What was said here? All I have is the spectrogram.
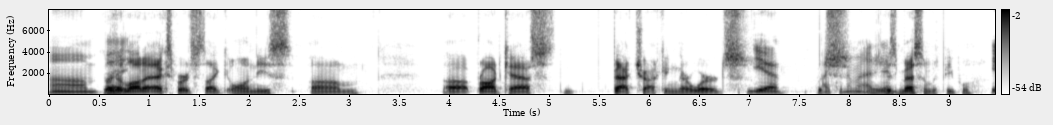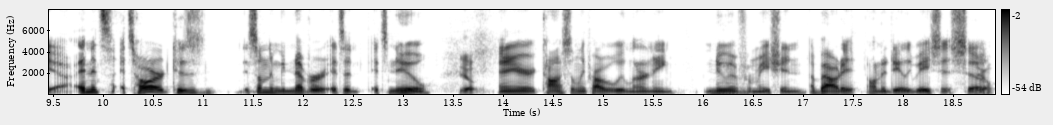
Um, There's but a lot of experts like on these um, uh, broadcasts backtracking their words, Yeah, I can imagine. is messing with people. yeah, and it's it's hard because it's something we never. It's a it's new, Yep. and you're constantly probably learning new Mm-hmm. information about it on a daily basis. So Yep.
